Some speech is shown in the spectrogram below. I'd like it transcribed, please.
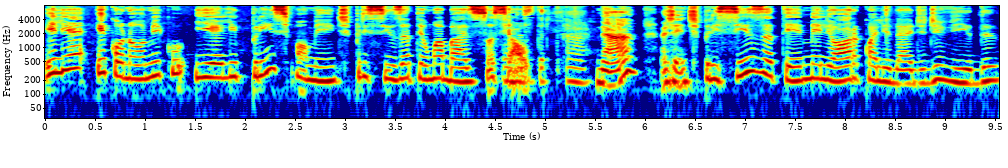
Ele é econômico e ele principalmente precisa ter uma base social. É. Né? A gente precisa ter melhor qualidade de vida,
